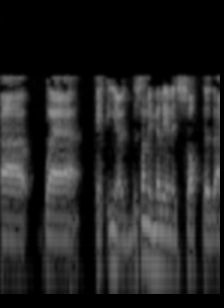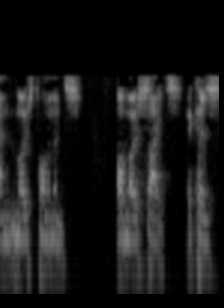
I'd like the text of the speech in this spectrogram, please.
uh, where it, you know the Sunday Million is softer than most tournaments on most sites because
